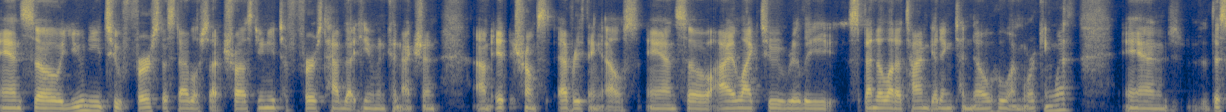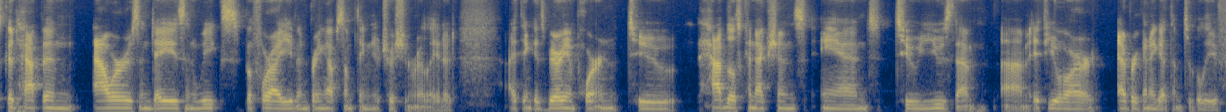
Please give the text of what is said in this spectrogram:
And so you need to first establish that trust. You need to first have that human connection. Um, it trumps everything else. And so I like to really spend a lot of time getting to know who I'm working with. And this could happen hours and days and weeks before I even bring up something nutrition related. I think it's very important to have those connections and to use them um, if you are ever going to get them to believe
